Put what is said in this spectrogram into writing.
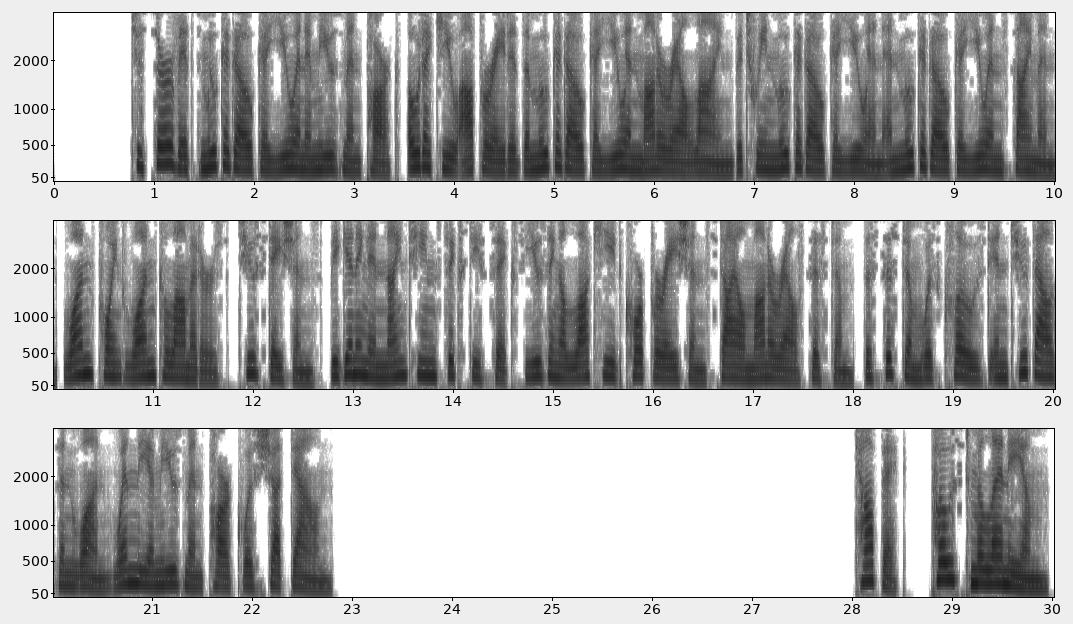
To serve its Mukogaoka Yuen amusement park, Odakyu operated the Mukogaoka Yuen monorail line between Mukogaoka Yuen and Mukogaoka Yuen Simon 1.1 kilometers, two stations, beginning in 1966 using a Lockheed Corporation-style monorail system. The system was closed in 2001 when the amusement park was shut down. Topic: Post-millennium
